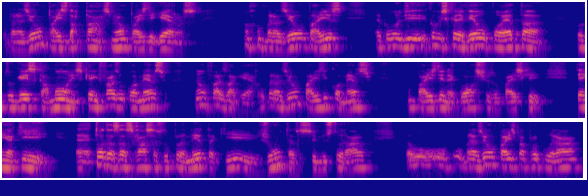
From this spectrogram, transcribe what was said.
o Brasil é um país da paz, não é um país de guerras. O Brasil é um país, é como, de, como escreveu o poeta português Camões, quem faz o comércio não faz a guerra. O Brasil é um país de comércio, um país de negócios, um país que tem aqui é, todas as raças do planeta aqui juntas, se misturaram. Então, o, o Brasil é um país para procurar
